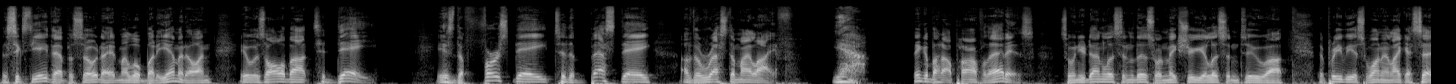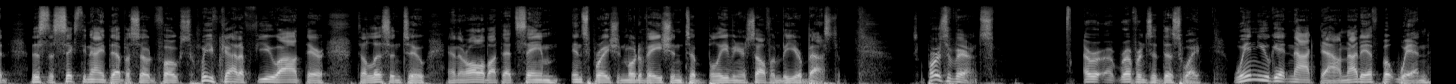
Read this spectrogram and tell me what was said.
the 68th episode, I had my little buddy Emmett on. It was all about today is the first day to the best day of the rest of my life. Yeah. Think about how powerful that is. So when you're done listening to this one, make sure you listen to uh, the previous one. And like I said, this is the 69th episode, folks. We've got a few out there to listen to, and they're all about that same inspiration, motivation to believe in yourself and be your best. So perseverance. I re- reference it this way: when you get knocked down, not if, but when,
